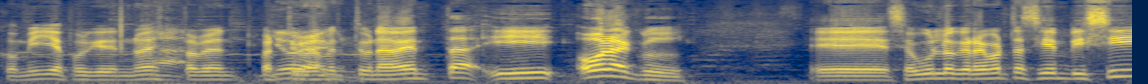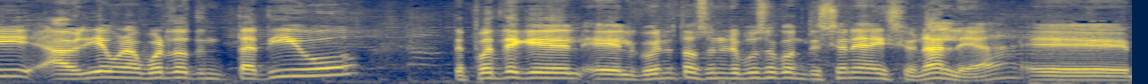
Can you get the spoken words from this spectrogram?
comillas porque no es Ah, particularmente una venta, y Oracle. Eh, según lo que reporta CNBC, habría un acuerdo tentativo después de que el, el gobierno de Estados Unidos le puso condiciones adicionales. ¿ah? Eh,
